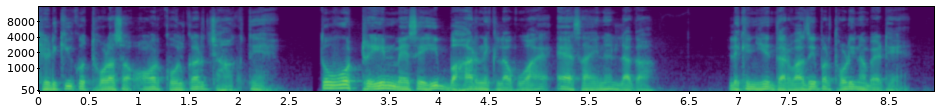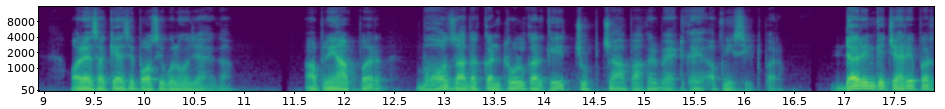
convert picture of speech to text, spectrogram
खिड़की को थोड़ा सा और खोलकर झांकते हैं। तो वो ट्रेन में से ही बाहर निकला हुआ है, ऐसा इन्हें लगा। लेकिन ये दरवाजे पर थोड़ी ना बैठे हैं, और ऐसा कैसे पॉसिबल हो जाएगा? अपने आप पर बहुत ज़्यादा कंट्रोल करके चुपचाप आकर बैठ गए अपनी सीट पर। डर इनके चेहरे पर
